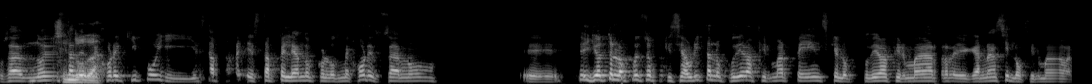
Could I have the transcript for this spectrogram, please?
O sea, no está en el mejor equipo y está, está peleando con los mejores. O sea, no. Eh, yo te lo apuesto que si ahorita lo pudiera firmar Pence, que lo pudiera firmar eh, Ganassi, lo firmaban.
